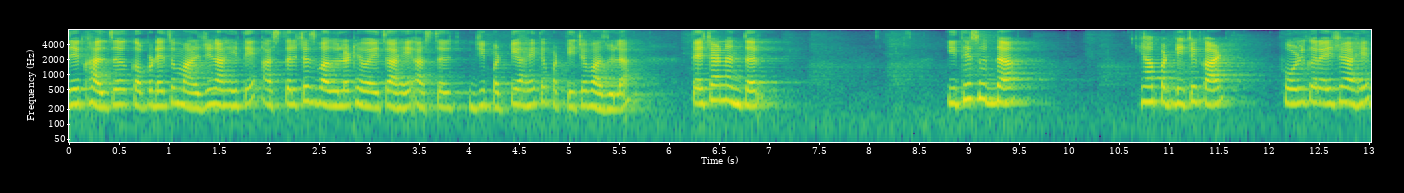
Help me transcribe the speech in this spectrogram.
जे खालचं कपड्याचं मार्जिन आहे ते अस्तरच्याच बाजूला ठेवायचं आहे. अस्तर जी पट्टी आहे त्या पट्टीच्या बाजूला. त्याच्यानंतर इथे सुद्धा ह्या पट्टीचे काठ फोल्ड करायचे आहेत.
